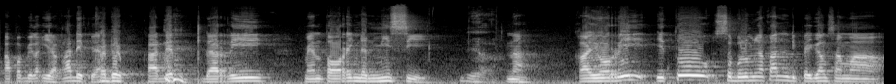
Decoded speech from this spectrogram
apa bilang iya kadep ya. Kadep. Kadep dari mentoring dan misi. Ya. Nah, Kayori itu sebelumnya kan dipegang sama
